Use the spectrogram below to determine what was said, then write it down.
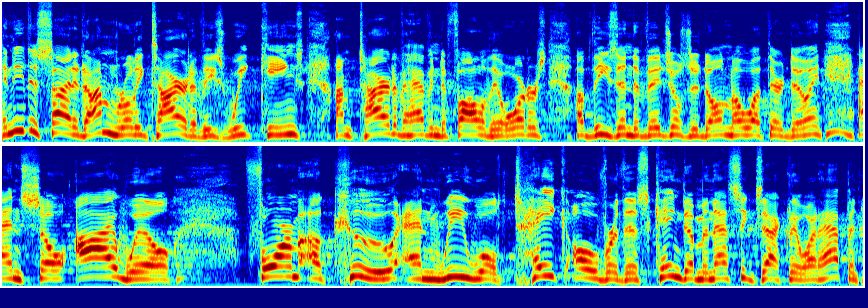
And he decided, I'm really tired of these weak kings. I'm tired of having to follow the orders of these individuals who don't know what they're doing. And so I will form a coup and we will take over this kingdom. And that's exactly what happened.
